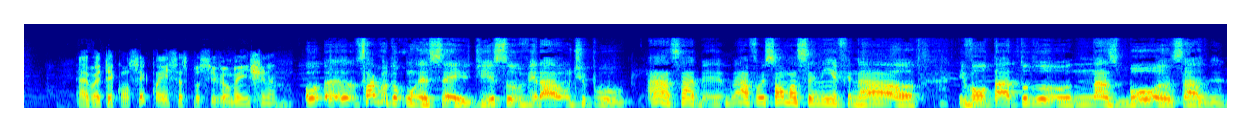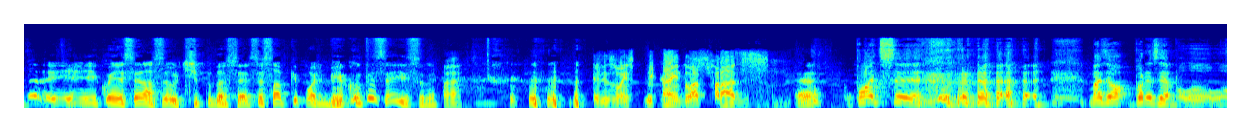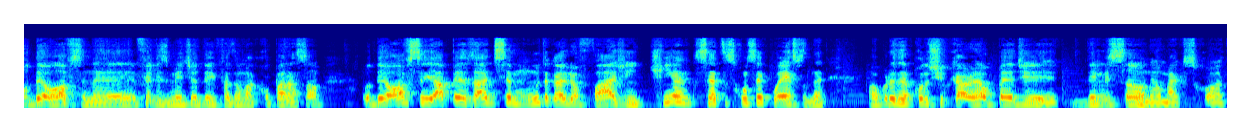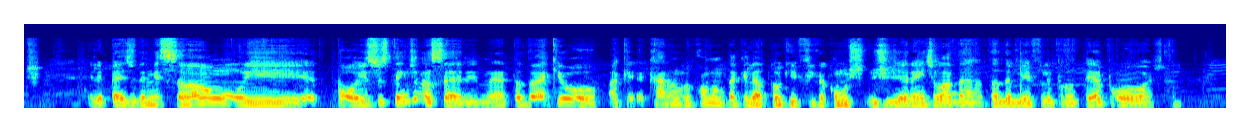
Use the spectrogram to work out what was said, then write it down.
É, vai ter consequências possivelmente, né? Sabe que eu tô com receio disso virar um tipo, ah, sabe, ah, foi só uma ceninha final e voltar tudo nas boas, sabe? E, e conhecendo a- o tipo da série, você sabe que pode bem acontecer isso, né? Eles vão explicar em duas frases. Pode ser. Mas, eu, por exemplo, o, o The Office, né? Infelizmente eu tenho que fazer uma comparação. O The Office, apesar de ser muita galhofagem, tinha certas consequências, né? Por exemplo, quando o Steve Carell pede demissão, né? O Mike Scott. Ele pede demissão e, pô, isso estende na série, né? Tanto é que o. caramba, qual o nome daquele ator que fica como gerente lá da Thunder Mifflin por um tempo, Washington?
